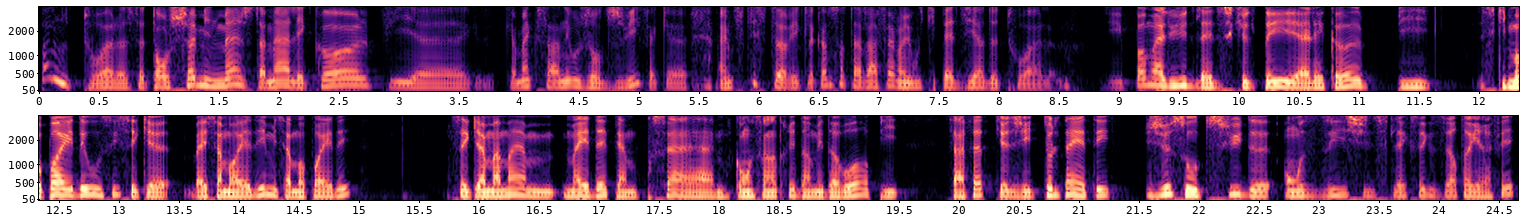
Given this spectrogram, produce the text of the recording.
parle-nous de toi. là. C'était ton cheminement, justement, à l'école, puis euh, comment que ça en est aujourd'hui? Fait que, un petit historique, comme ça, tu avais à faire un Wikipédia de toi. J'ai pas mal eu de la difficulté à l'école. Puis ce qui m'a pas aidé aussi, c'est que. Ben, ça m'a aidé, mais ça m'a pas aidé. C'est que ma mère m'aidait puis elle me poussait à me concentrer dans mes devoirs. Puis ça a fait que j'ai tout le temps été juste au-dessus de. On se dit, je suis dyslexique, dysorthographique.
